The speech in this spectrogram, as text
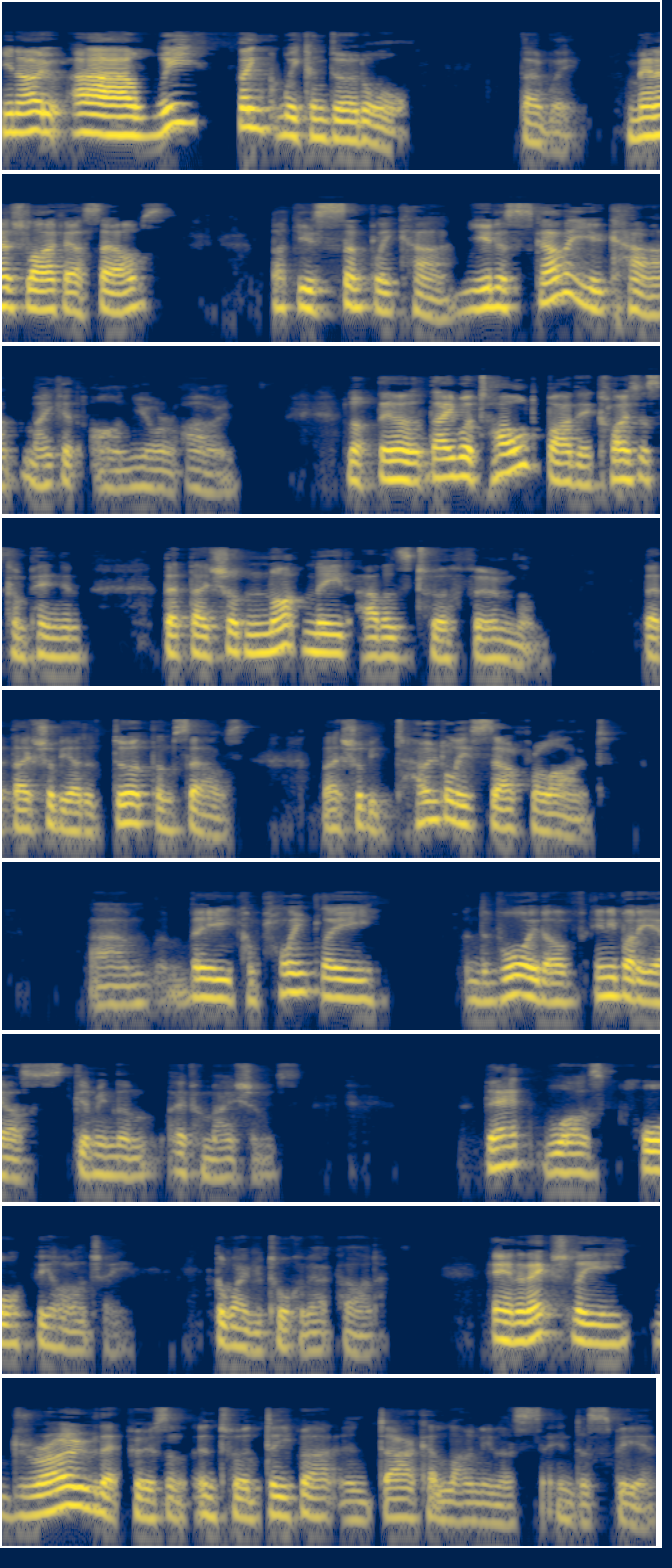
You know, uh, we think we can do it all, don't we? Manage life ourselves, but you simply can't. You discover you can't make it on your own. Look, they, were told by their closest companion that they should not need others to affirm them, that they should be able to do it themselves. They should be totally self reliant, um, be completely devoid of anybody else giving them affirmations. That was poor theology, the way we talk about God. And it actually drove that person into a deeper and darker loneliness and despair.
